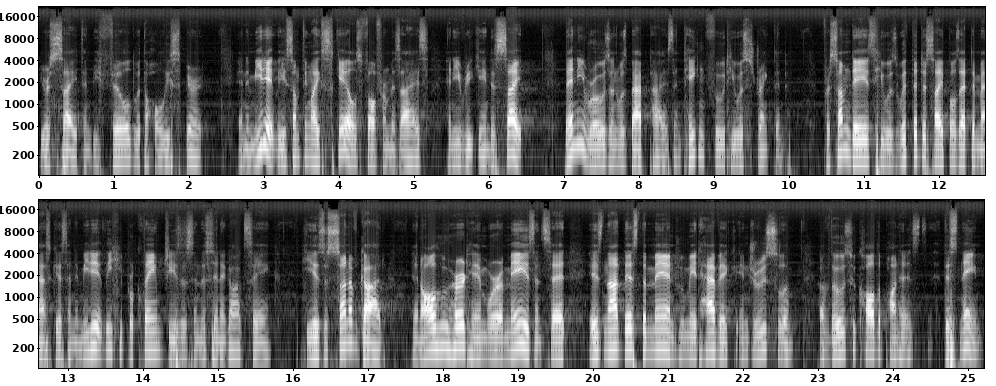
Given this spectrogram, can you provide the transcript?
your sight and be filled with the Holy Spirit. And immediately something like scales fell from his eyes, and he regained his sight. Then he rose and was baptized, and taking food, he was strengthened. For some days he was with the disciples at Damascus, and immediately he proclaimed Jesus in the synagogue, saying, He is the Son of God. And all who heard him were amazed and said, Is not this the man who made havoc in Jerusalem of those who called upon his, this name?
